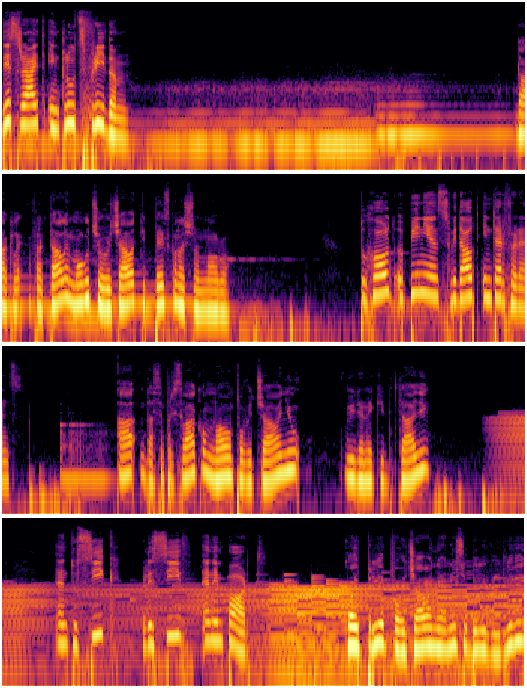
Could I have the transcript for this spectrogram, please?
This right includes freedom Dakle, fraktale moguće uvećavati beskonačno mnogo. to hold opinions without interference, a da se pri svakom novom povećavanju vide neki detalji. And to seek, receive, and impart, koji prije povećavanja nisu bili vidljivi.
